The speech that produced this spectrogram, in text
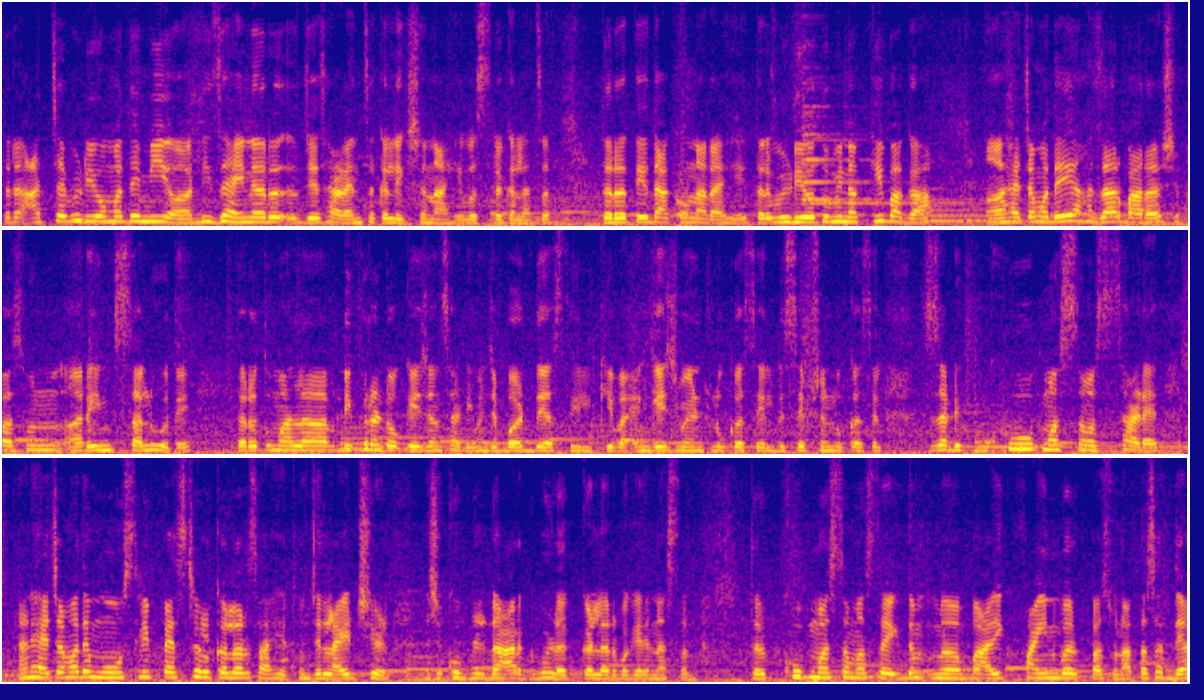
तर आजच्या व्हिडिओमध्ये मी डिझायनर जे साड्यांचं कलेक्शन आहे वस्त्रकलाचं तर ते दाखवणार आहे. तर व्हिडिओ तुम्ही नक्की बघा. ह्याच्यामध्ये हजार बाराशेपासून रेंज चालू होते. तर तुम्हाला डिफरंट ओकेजनसाठी म्हणजे बर्थडे असतील किंवा एंगेजमेंट लुक असेल रिसेप्शन लुक असेल त्यासाठी खूप मस्त मस्त साड्या आहेत. आणि ह्याच्यामध्ये मोस्टली पेस्टल कलर्स आहेत म्हणजे लाइट शेड असे खूप डार्क भडक कलर वगैरे नसतात. तर खूप मस्त मस्त एकदम बारीक फाईन वर्कपासून आता सध्या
